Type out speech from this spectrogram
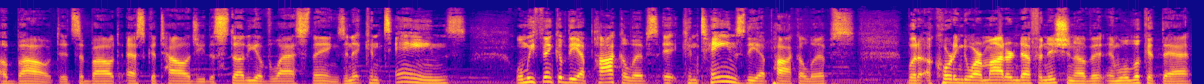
about. It's about eschatology, the study of last things. And it contains, when we think of the apocalypse, it contains the apocalypse but according to our modern definition of it, and we'll look at that.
